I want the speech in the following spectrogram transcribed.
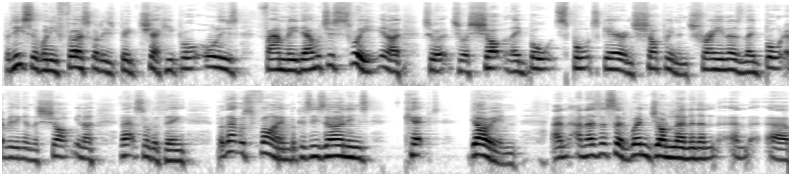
But he said when he first got his big check, he brought all his family down, which is sweet, you know, to a, to a shop and they bought sports gear and shopping and trainers and they bought everything in the shop, you know, that sort of thing. But that was fine because his earnings kept going. And and as I said, when John Lennon and, and uh,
